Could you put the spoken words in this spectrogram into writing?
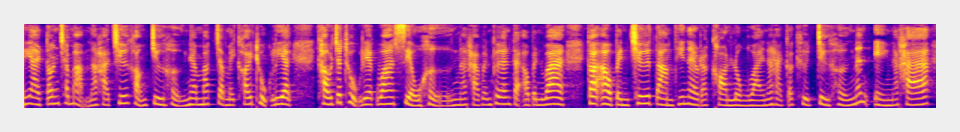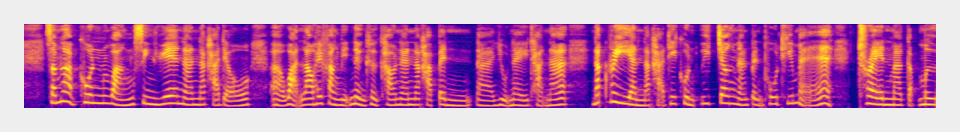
นิยายต้นฉบับนะคะ ชื่อของจือเหิงเนี่ยมักจะไม่ค่อยถูกเรียก เขาจะถูกเรียกว่าเสี่ยวเหิงนะคะเพื่อนๆแต่เอาเป็นว่าก็เอาเป็นชื่อตามที่ในละครลงไว้นะคะ ก็คือจือเหิงนั่นเองนะคะสำหรับคุณหวังซิงเย่นั้นนะคะ เดี๋ยวหวานเล่าให้ฟังนิดหนึ่งคือเขานั้นนะคะเป็นออยู่ในฐานะนักเรียนนะคะ ที่คุณอุ้ยเจิ้งนั้นเป็นผู้ที่แหม เทรนมากับมือ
